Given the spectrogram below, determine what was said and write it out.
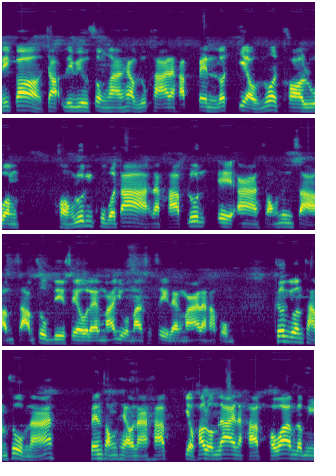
นี่ก็จะรีวิวส่งงานให้กับลูกค้านะครับ เป็นรถเกี่ยวนวดคอรวงของรุ่นคูบต้านะครับ รุ่น AR 213 3 สูบดีเซลแรงม้าอยู่ประมาณ 14 แรงม้านะครับผม เครื่องยนต์ 3 สูบนะ เป็น 2 แถวนะครับ เกี่ยวเข้าลมได้นะครับ เพราะว่าเรามี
